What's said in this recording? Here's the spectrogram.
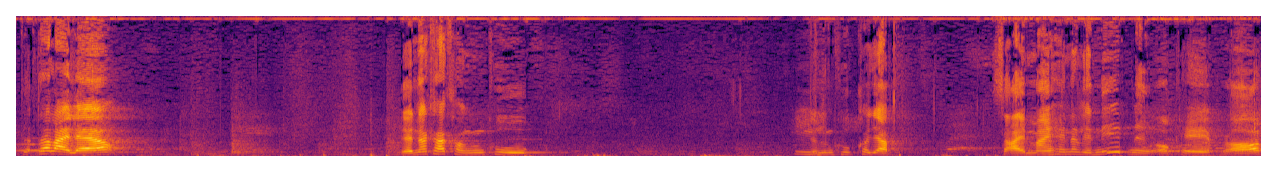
เท่าเท่าไหร่แล้ว เดี๋ยวนะคะของคุณครูเดี๋ยวคุณครูขยับสายไม้ให้นักเรียนนิดหนึ่งโอเค พร้อม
